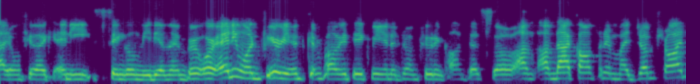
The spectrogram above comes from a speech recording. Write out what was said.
I don't feel like any single media member or anyone, period, can probably take me in a jump shooting contest. So I'm, I'm that confident in my jump shot.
